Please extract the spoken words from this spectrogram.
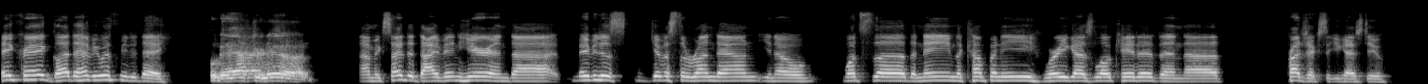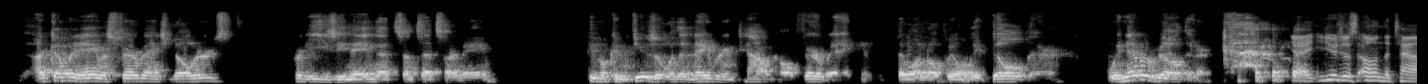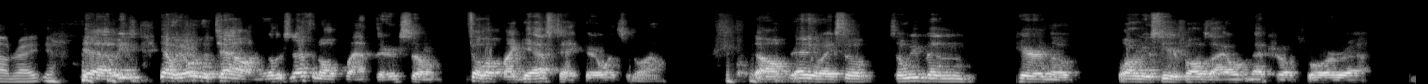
Hey, Craig, glad to have you with me today. Well, good afternoon. I'm excited to dive in here and uh, maybe just give us the rundown. You know, what's the the name, the company, where are you guys located, and uh, projects that you guys do? Our company name is Fairbanks Builders. Pretty easy name. That since that's our name. People confuse it with a neighboring town called Fairbank, and they want to know if we only build there. We never build there. yeah, you just own the town, right? Yeah. yeah, we yeah we own the town. Well, there's an ethanol plant there, so fill up my gas tank there once in a while. no, anyway, so so we've been here in the Waterloo Cedar Falls, Iowa metro for uh,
